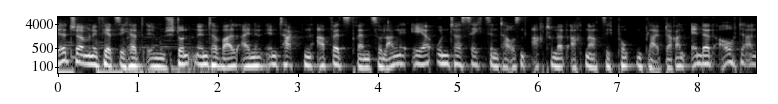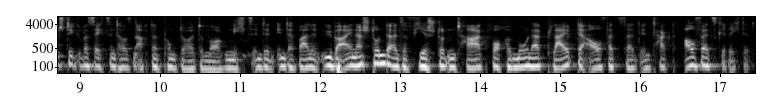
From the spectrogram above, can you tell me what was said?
Der Germany 40 hat im Stundenintervall einen intakten Abwärtstrend, solange er unter 16.888 Punkten bleibt. Daran ändert auch der Anstieg über 16.800 Punkte heute Morgen nichts. In den Intervallen über einer Stunde, also vier Stunden Tag, Woche, Monat, bleibt der Aufwärtstrend intakt aufwärts gerichtet.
